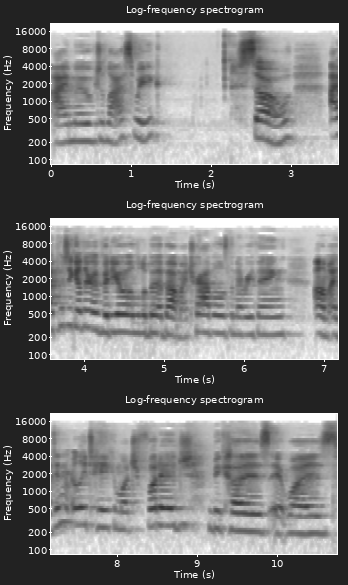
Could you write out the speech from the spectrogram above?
I moved last week. So I put together a video a little bit about my travels and everything. Um, I didn't really take much footage because it was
